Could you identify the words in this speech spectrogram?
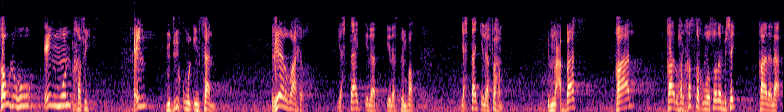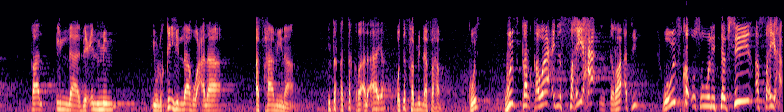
قوله علم خفي علم يدركه الإنسان غير ظاهر يحتاج إلى إلى استنباط يحتاج إلى فهم. ابن عباس قال قالوا هل خصكم وصلا بشيء؟ قال لا قال إلا بعلم يلقيه الله على أفهامنا. أنت قد تقرأ الآية وتفهم منها فهم. كويس؟ وفق القواعد الصحيحة للقراءة ووفق أصول التفسير الصحيحة.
